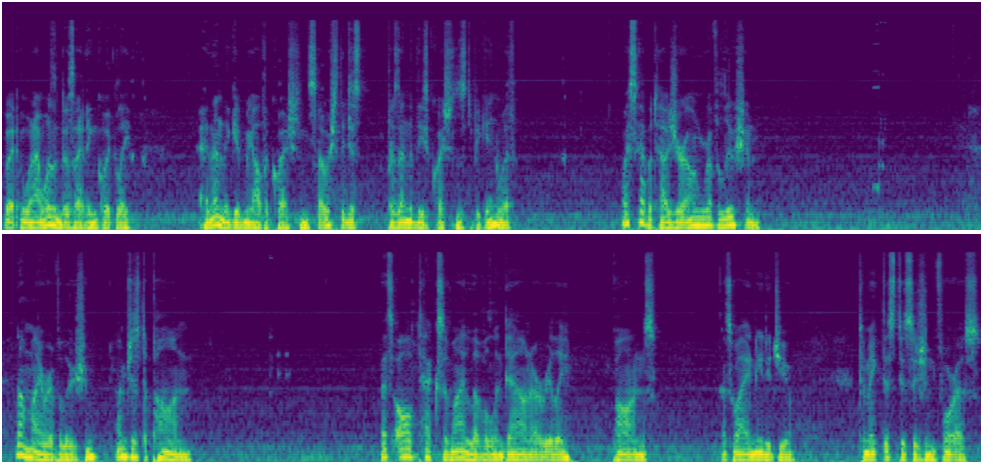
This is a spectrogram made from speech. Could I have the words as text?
when I wasn't deciding quickly. And then they give me all the questions. I wish they just presented these questions to begin with. Why sabotage your own revolution? Not my revolution. I'm just a pawn. That's all techs of my level and down are really. Pawns. That's why I needed you. To make this decision for us.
